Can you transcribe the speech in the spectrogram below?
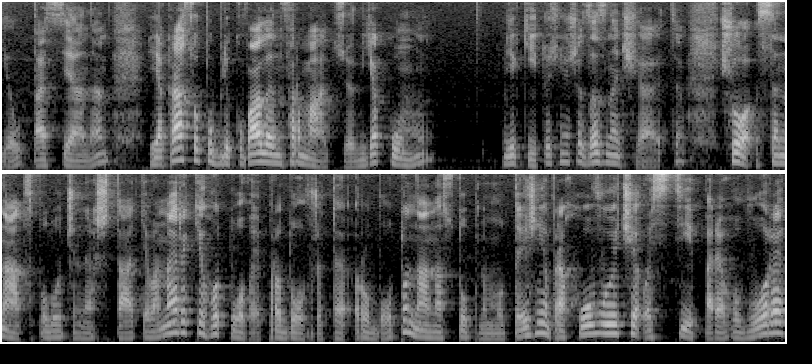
Hill та CNN, якраз опублікували інформацію, в якому в якій точніше зазначається, що Сенат Сполучених Штатів Америки готовий продовжити роботу на наступному тижні, враховуючи ось ці переговори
